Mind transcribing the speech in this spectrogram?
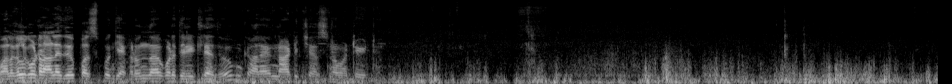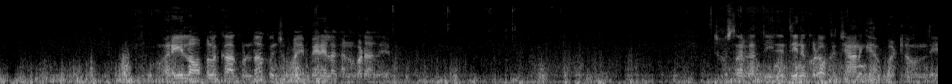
మొలకలు కూడా రాలేదు. పసుపు ఇంక ఎక్కడ ఉందో కూడా తెలియట్లేదు. ఇంకా అలాగే నాటిచ్చేస్తున్నాం అటు ఇటు. మరీ లోపల కాకుండా కొంచెం పైపైన ఇలా కనబడాలి. చూస్తున్నారు కదా దీని దీనికి కూడా ఒక జాన గ్యాప్ అట్లా ఉంది.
